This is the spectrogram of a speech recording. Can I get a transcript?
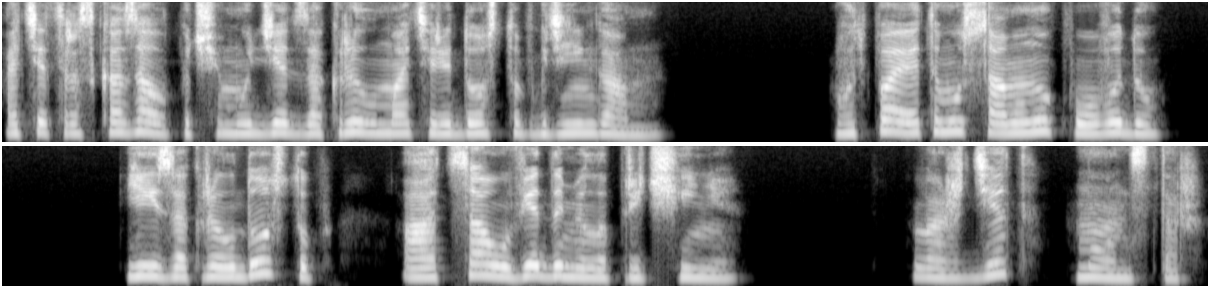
отец рассказал, почему дед закрыл матери доступ к деньгам. Вот по этому самому поводу. Ей закрыл доступ, а отца уведомил о причине. Ваш дед — монстр.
